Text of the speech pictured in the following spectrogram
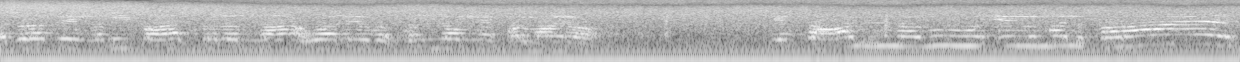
حضرت نبی پاک صلی اللہ علیہ وسلم نے فرمایا کہ تعلموا علم الفرائض۔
